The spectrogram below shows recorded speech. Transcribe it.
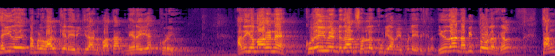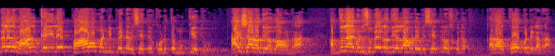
செய்து நம்ம வாழ்க்கையில இருக்கிறான்னு பார்த்தால் நிறைய குறைவு. அதிகமாக என்ன? குறைவு என்றுதான் சொல்லக்கூடிய அமைப்பில் இருக்கிறது. இதுதான் நபித்தோழர்கள் தங்களது வாழ்க்கையிலே பாவம் மன்னிப்பு என்ற விஷயத்துக்கு கொடுத்த முக்கியத்துவம். ஆயிஷா ரதி அல்லாஹா அப்துல்லா இபின் சுபேர் ரதி அல்லாவுடைய விஷயத்தில் கொஞ்சம் அதாவது கோவப்பட்டு கல்றாங்க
